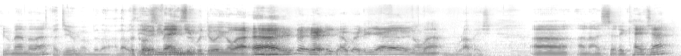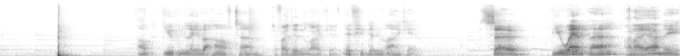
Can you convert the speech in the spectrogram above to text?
Do you remember that? I do remember that, and that was Because the only then reason. you were doing all that and all that rubbish. Uh, and I said, okay, Jack, I'll, you can leave at half term if I didn't like it, if you didn't like it. So you went there And I, in the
